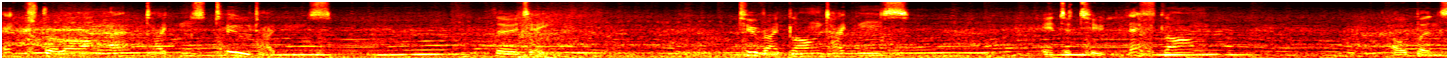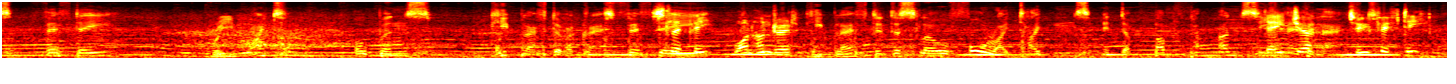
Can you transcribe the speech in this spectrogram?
Extra long. Tightens. Two tightens. 30. Two right long tightens. Into two left long. Opens 50. green right. Opens. Keep left of a crest 50. Slippy, 100. Keep left into slow. Four right tightens. Into bump. Unseen Danger, left. 250.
